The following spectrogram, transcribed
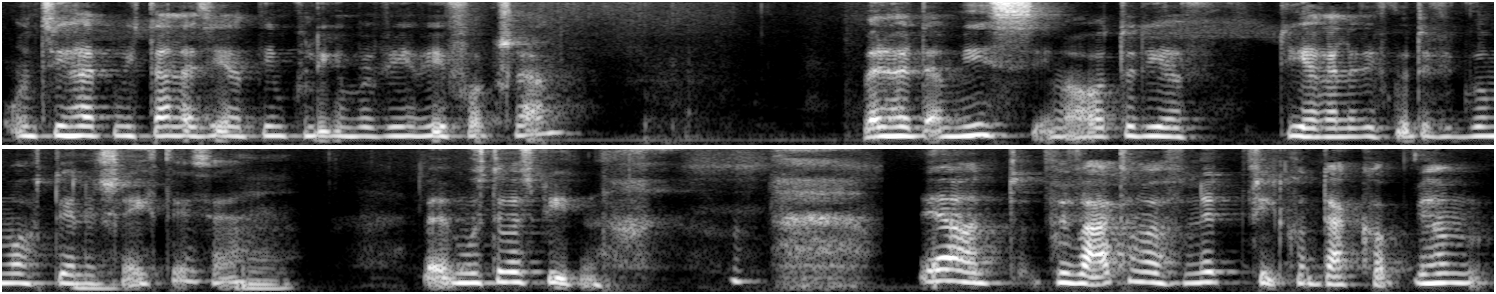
Und sie hat mich dann als ihre Teamkollegin bei BMW vorgeschlagen, weil halt eine Miss im Auto, die ja, die ja relativ gute Figur macht, die ja nicht schlecht ist, ja. weil musste was bieten. Ja, und privat haben wir nicht viel Kontakt gehabt. Wir haben,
